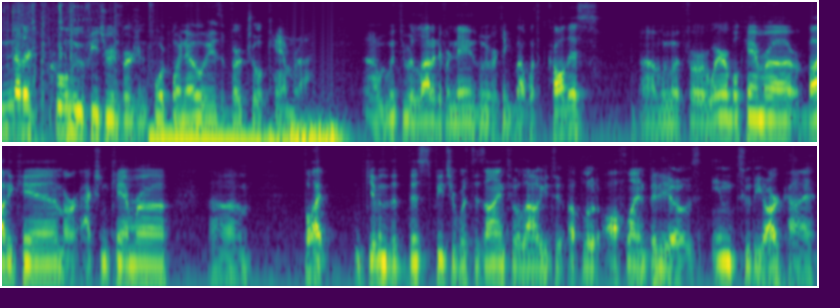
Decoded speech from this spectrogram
Another cool new feature in version 4.0 is virtual camera. Uh, we went through a lot of different names when we were thinking about what to call this. Um, we went for wearable camera or body cam or action camera. Um, but given that this feature was designed to allow you to upload offline videos into the archive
